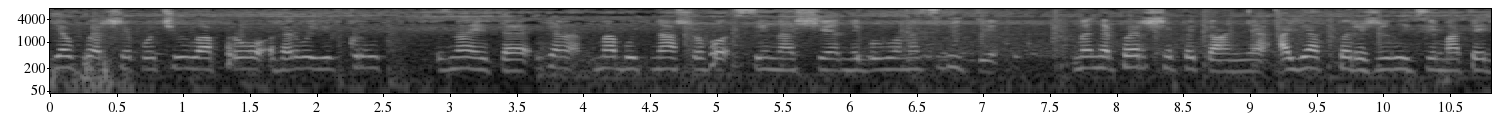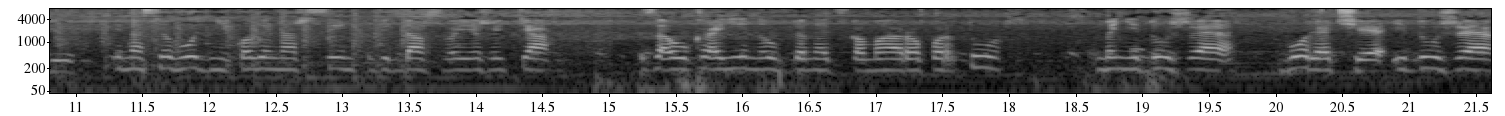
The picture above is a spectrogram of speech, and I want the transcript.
я вперше почула про героїв Крут, знаєте, я, мабуть, нашого сина ще не було на світі. У мене перше питання: а як пережили ці матері? І на сьогодні, коли наш син віддав своє життя за Україну в Донецькому аеропорту. Мені дуже боляче і дуже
